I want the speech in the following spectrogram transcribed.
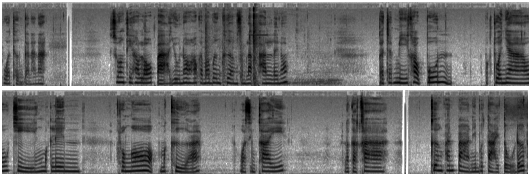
ทั่วถึงกันนะนะช่วงที่เฮาล้อป่าอยู่นาะเฮาก็มาเบิ่งเครื่องสำหรับพันเลยเนาะก็จะมีข้าวปุ้นปักถั่วยาว ขิง มักเลนโครงงอก มะเขือ หัวสิงไคแล้วก็คา เครื่องพันป่านี่บ่ตายโตเด้อไผ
